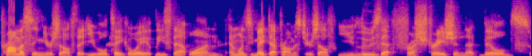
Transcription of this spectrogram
promising yourself that you will take away at least that one. And once you make that promise to yourself, you lose that frustration that builds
